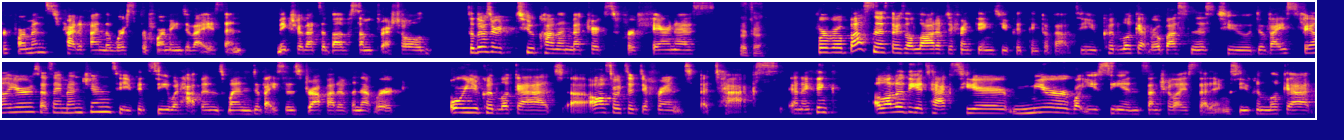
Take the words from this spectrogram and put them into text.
performance, try to find the worst performing device and make sure that's above some threshold. So those are two common metrics for fairness. Okay. For robustness, there's a lot of different things you could think about. So you could look at robustness to device failures, as I mentioned. So you could see what happens when devices drop out of the network. Or you could look at uh, all sorts of different attacks. And I think a lot of the attacks here mirror what you see in centralized settings. So you can look at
